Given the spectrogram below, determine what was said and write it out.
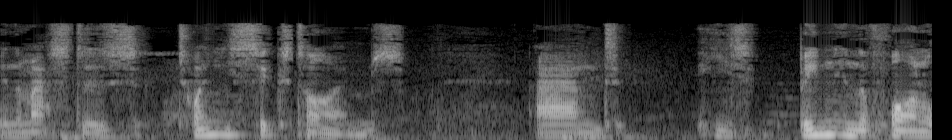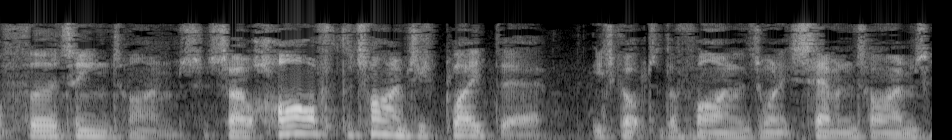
in the Masters 26 times, and he's been in the final 13 times. So half the times he's played there, he's got to the final. He's won it seven times.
